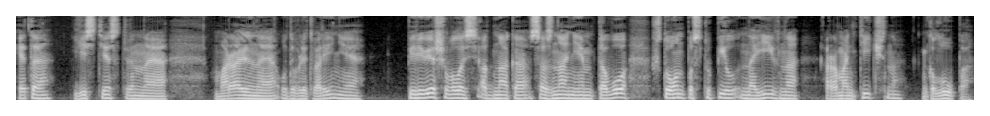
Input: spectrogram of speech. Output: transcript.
Это естественное моральное удовлетворение перевешивалось, однако, сознанием того, что он поступил наивно, романтично, глупо.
